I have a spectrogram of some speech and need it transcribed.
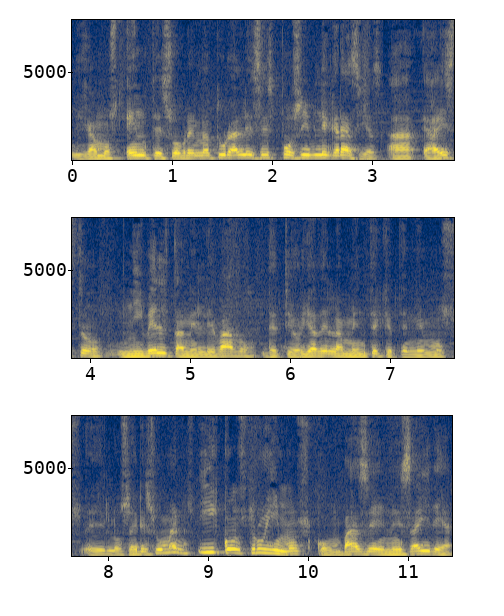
digamos, entes sobrenaturales es posible gracias a, este nivel tan elevado de teoría de la mente que tenemos eh, los seres humanos. Y construimos, con base en esa idea,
